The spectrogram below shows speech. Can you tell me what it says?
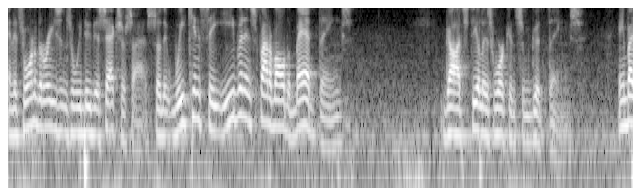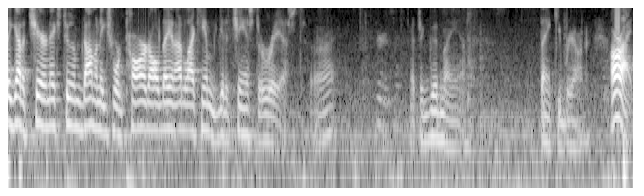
and it's one of the reasons we do this exercise so that we can see even in spite of all the bad things, God still is working some good things. Anybody got a chair next to him? Dominique's worked hard all day, and I'd like him to get a chance to rest. All right? That's a good man. Thank you, Brianna. All right.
